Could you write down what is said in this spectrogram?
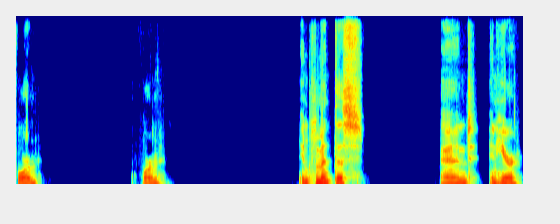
form form. Implement this. And in here,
